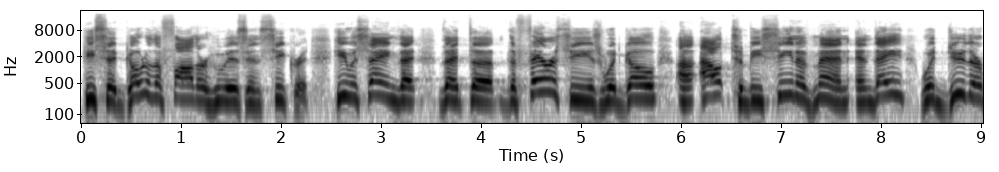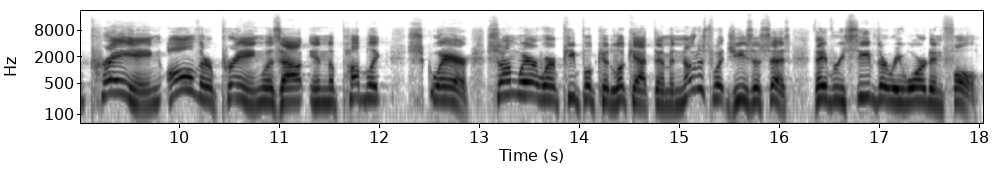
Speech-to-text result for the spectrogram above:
He said, Go to the Father who is in secret. He was saying that, that uh, the Pharisees would go uh, out to be seen of men and they would do their praying. All their praying was out in the public square, somewhere where people could look at them. And notice what Jesus says they've received their reward in full.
